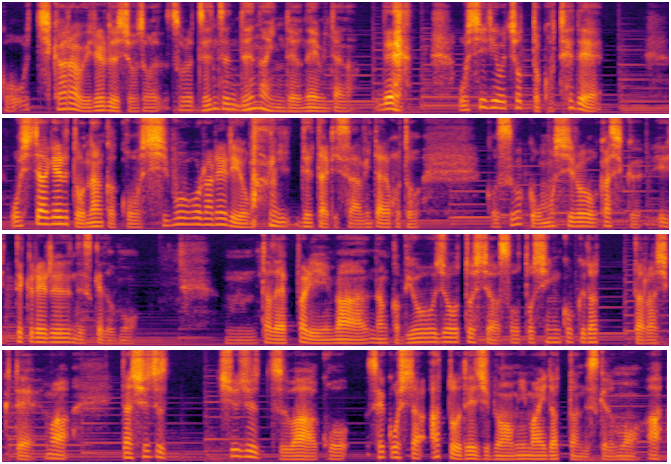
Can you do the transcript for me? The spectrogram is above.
こう、力を入れるでしょそれそれ全然出ないんだよね、みたいな。で、お尻をちょっとこう手で押してあげるとなんかこう絞られるように出たりさ、みたいなことを、こうすごく面白おかしく言ってくれるんですけども、うん、ただやっぱりまあなんか病状としては相当深刻だったらしくて、まあ、手術、手術はこう成功した後で自分はお見舞いだったんですけども、あ、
